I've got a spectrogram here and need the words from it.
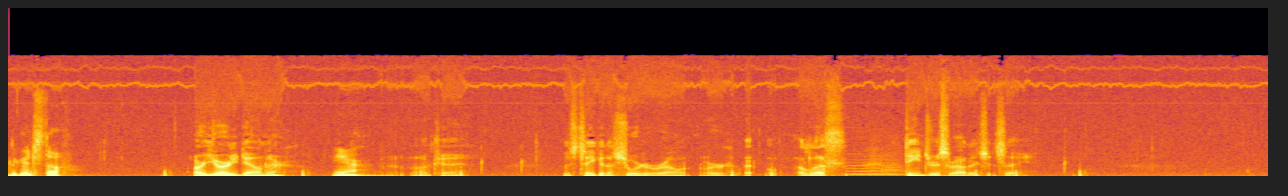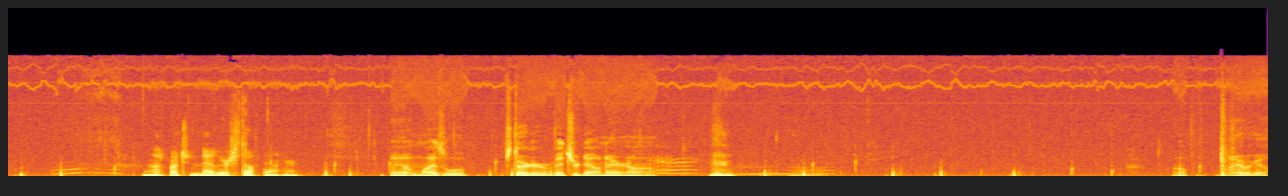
the good stuff. Are you already down there? Yeah. Okay. Was taking a shorter route, or a, a less dangerous route, I should say. There's a bunch of nether stuff down here. Yeah, might as well start our adventure down there, huh? oh, there we go.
